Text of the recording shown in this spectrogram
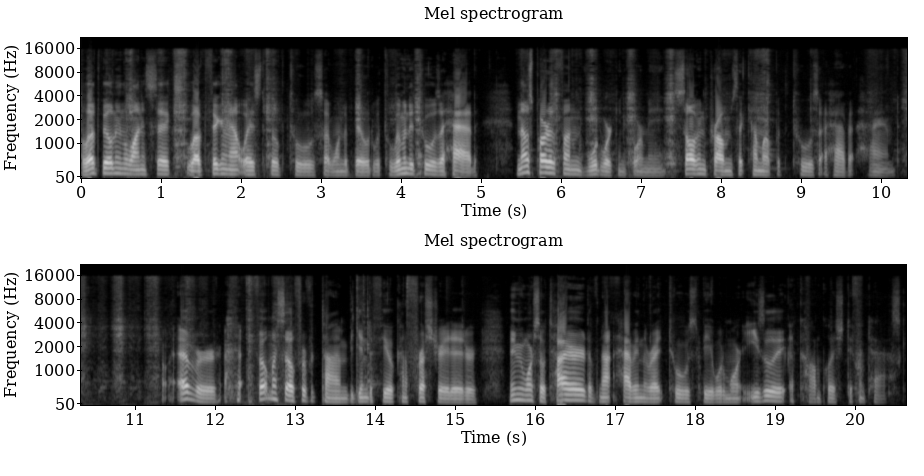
I loved building the winding sticks, loved figuring out ways to build the tools I wanted to build with the limited tools I had, and that was part of the fun of woodworking for me, solving problems that come up with the tools I have at hand. However, I felt myself over time begin to feel kind of frustrated or maybe more so tired of not having the right tools to be able to more easily accomplish different tasks.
